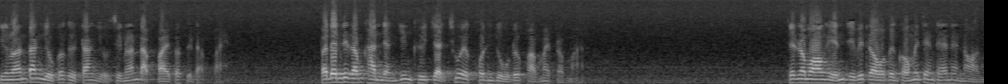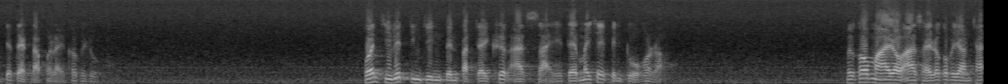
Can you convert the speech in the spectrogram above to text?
สิ่งนั้นตั้งอยู่ก็คือตั้งอยู่ สิ่งนั้นดับไปก็คือดับไป ประเด็นที่สำคัญอย่างยิ่งคือจะช่วยคนอยู่ด้วยความไม่ประมาท ช่นเรามองเห็นชีวิตเราเป็นของไม่เที่ยงแท้แน่นอน จะแตกดับเมื่อไรก็ไม่รู้พราะชีวิตจริง ๆ เป็นปัจจัยเครื่องอาศัย แต่ไม่ใช่เป็นตัวของเรา เมื่อเขาหมายเราอาศัยเราก็พยายามใช้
